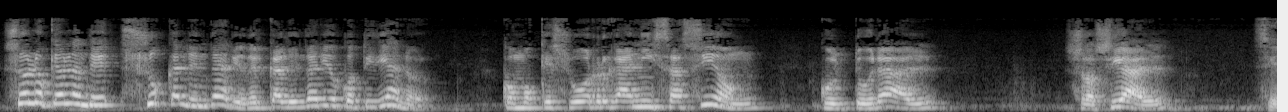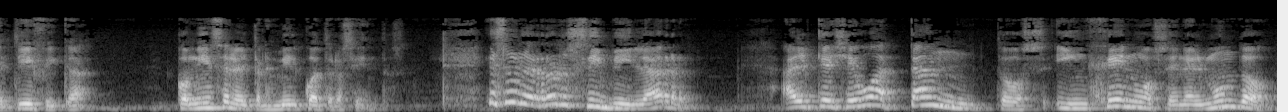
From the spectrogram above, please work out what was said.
Solo que hablan de su calendario, del calendario cotidiano, como que su organización cultural, social, científica, comienza en el 3400. Es un error similar al que llevó a tantos ingenuos en el mundo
